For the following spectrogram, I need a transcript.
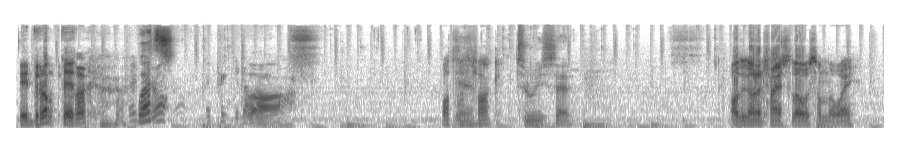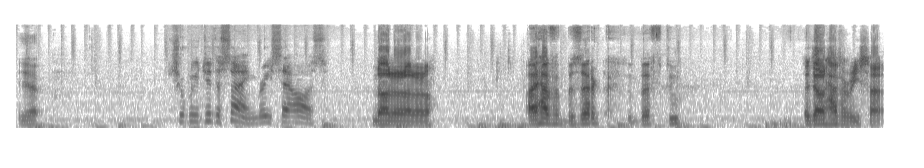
they dropped it. They What? dropped- They picked it up. Ah, What the Yeah. fuck? To reset. Oh, they're gonna try and slow us on the way. Yeah. Should we do the same? Reset ours. No, no, no, no, no. I have a berserk buff too. They don't have a reset.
